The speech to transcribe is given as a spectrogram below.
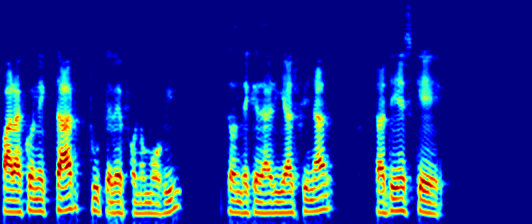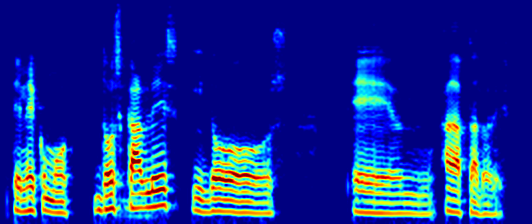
para conectar tu teléfono móvil, donde quedaría al final. O sea, tienes que tener como dos cables y dos eh, adaptadores.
